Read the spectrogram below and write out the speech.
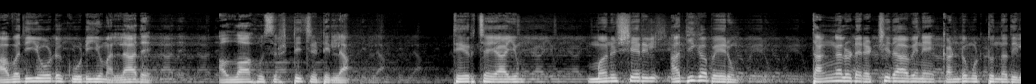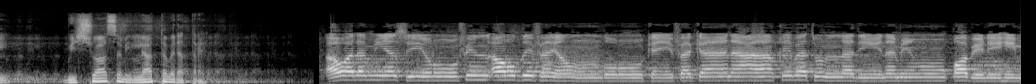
അവധിയോട് കൂടിയുമല്ലാതെ അള്ളാഹു സൃഷ്ടിച്ചിട്ടില്ല തീർച്ചയായും മനുഷ്യരിൽ അധിക പേരും തങ്ങളുടെ രക്ഷിതാവിനെ കണ്ടുമുട്ടുന്നതിൽ വിശ്വാസമില്ലാത്തവരത്രേ أولم يسيروا في الأرض فينظروا كيف كان عاقبة الذين من قبلهم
